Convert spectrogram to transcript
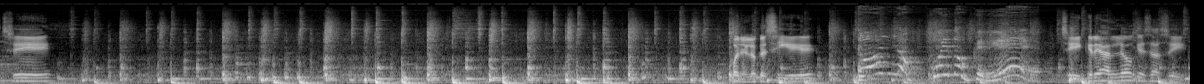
Sí. Bueno, lo que sigue. No lo puedo creer. Sí, créanlo que es así.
